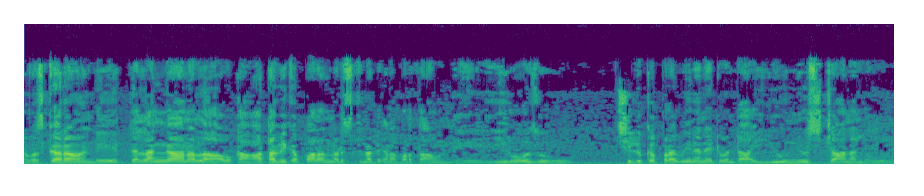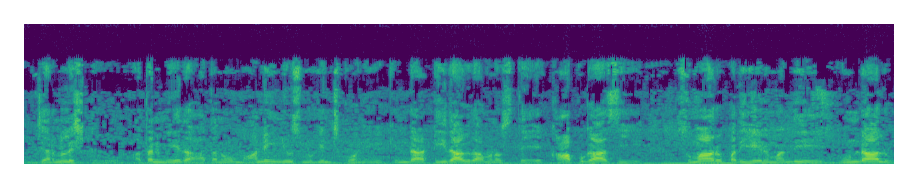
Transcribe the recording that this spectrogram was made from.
నమస్కారం అండి. తెలంగాణలో ఒక ఆటవిక పాలన నడుస్తున్నట్టు కనపడతా ఉంది. ఈరోజు చిలుక ప్రవీణ్ అనేటువంటి ఆ యూ న్యూస్ ఛానల్ జర్నలిస్టు అతని మీద అతను మార్నింగ్ న్యూస్ ముగించుకొని కింద టీ తాగుదామని వస్తే కాపు కాసి సుమారు పదిహేను మంది గుండాలు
